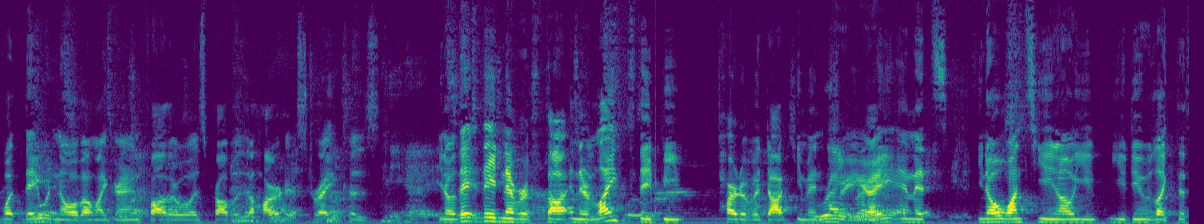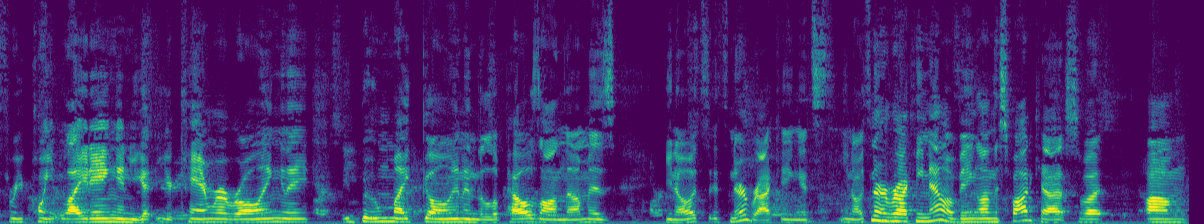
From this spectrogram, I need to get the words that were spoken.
what they would know about my grandfather was probably the hardest, right? Because you know they they'd never thought in their life they'd be part of a documentary, Right, right? right. And it's you know once you know you you do like the three point lighting and you get your camera rolling, and they the boom mic going and the lapels on them is you know, it's it's nerve wracking. It's you know, it's nerve wracking now being on this podcast, but um,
